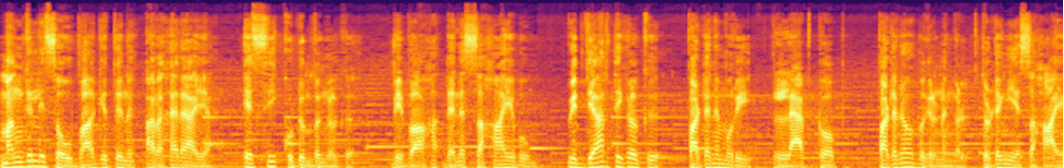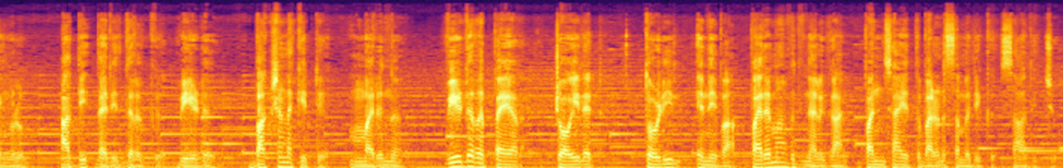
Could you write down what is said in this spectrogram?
മംഗല്യ സൗഭാഗ്യത്തിന് അർഹരായ എസ് സി കുടുംബങ്ങൾക്ക് വിവാഹ ധനസഹായവും വിദ്യാർത്ഥികൾക്ക് പഠനമുറി ലാപ്ടോപ്പ് പഠനോപകരണങ്ങൾ തുടങ്ങിയ സഹായങ്ങളും അതിദരിദ്രർക്ക് വീട് ഭക്ഷണ കിറ്റ് മരുന്ന് വീട് റിപ്പയർ ടോയ്ലറ്റ് തൊഴിൽ എന്നിവ പരമാവധി നൽകാൻ പഞ്ചായത്ത് ഭരണസമിതിക്ക് സാധിച്ചു.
